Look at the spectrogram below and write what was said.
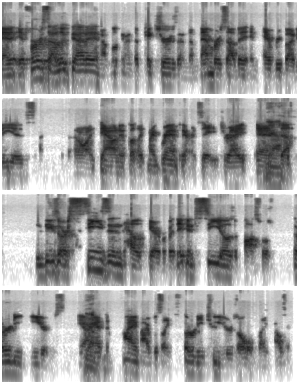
and at first, I looked at it and I'm looking at the pictures and the members of it, and everybody is I don't want to down it, but like my grandparents' age, right? And yeah. uh, these are seasoned healthcare, but they've been CEOs of hospitals for 30 years. You know, yeah. At the time, I was like 32 years old. Like I was like,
